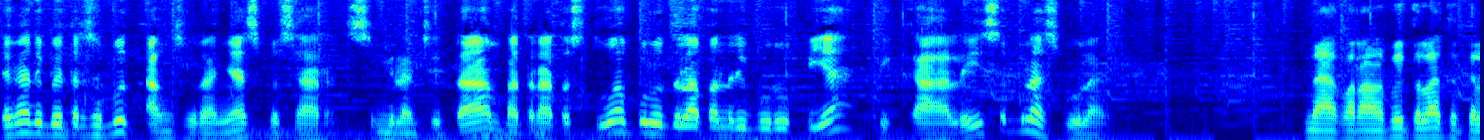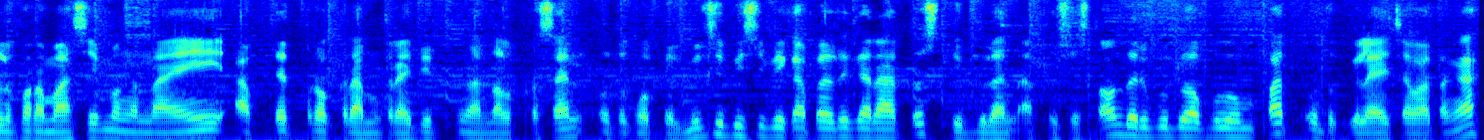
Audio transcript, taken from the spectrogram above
Dengan DP tersebut angsurannya sebesar Rp9.428.000 dikali 11 bulan. Nah, kurang lebih itulah detail informasi mengenai update program kredit bunga 0% untuk mobil Mitsubishi Pickup L300 di bulan Agustus tahun 2024 untuk wilayah Jawa Tengah.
